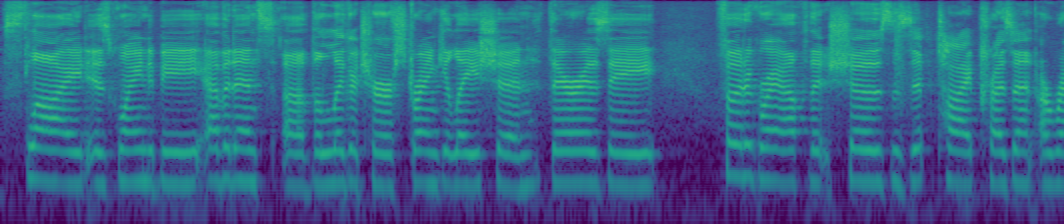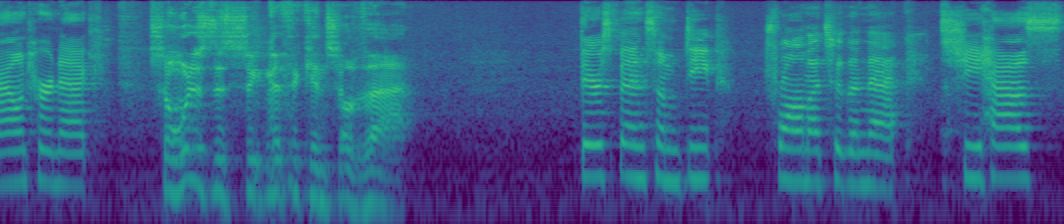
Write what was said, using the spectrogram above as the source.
slide is going to be evidence of the ligature strangulation. There is a photograph that shows the zip tie present around her neck. So, what is the significance of that? There's been some deep trauma to the neck. She has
